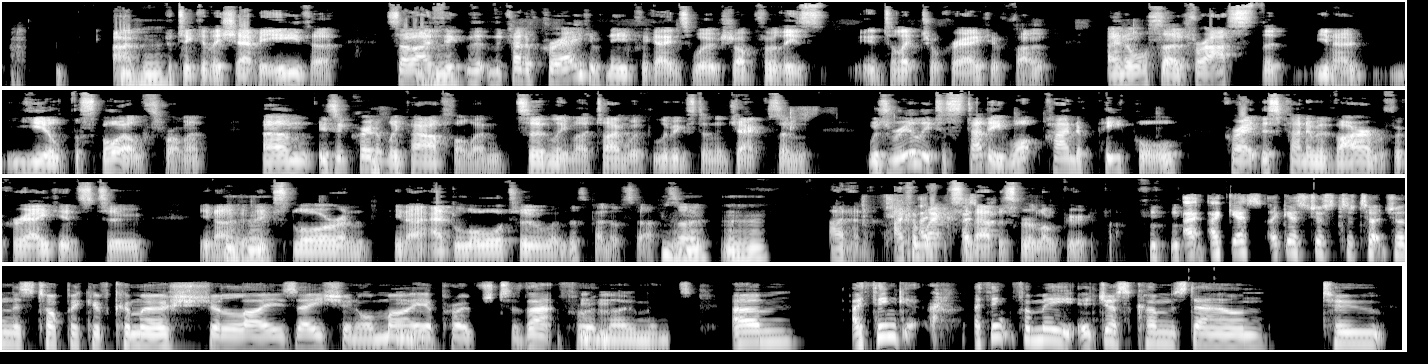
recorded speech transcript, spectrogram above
aren't mm-hmm. particularly shabby either. So mm-hmm. I think that the kind of creative need for Games Workshop for these intellectual creative folk, and also for us that you know yield the spoils from it, um, is incredibly mm-hmm. powerful. And certainly my time with Livingstone and Jackson was really to study what kind of people create this kind of environment for creatives to you know mm-hmm. explore and you know add lore to and this kind of stuff. So mm-hmm. Mm-hmm. I don't know. I can wax I, about this for a long period of time. I, I, guess. I guess just to touch on this topic of commercialization or my mm. approach to that for mm-hmm. a moment. Um, I think. I think for me, it just comes down to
